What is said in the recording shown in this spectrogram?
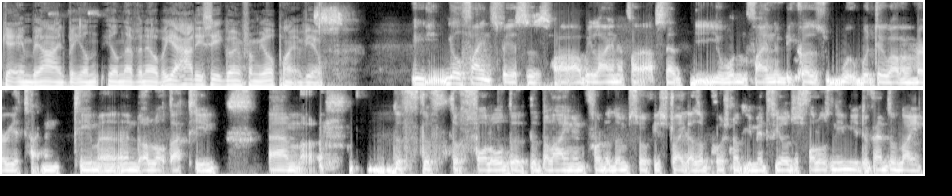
get in behind, but you'll you'll never know. But yeah, how do you see it going from your point of view? You'll find spaces. I'll be lying if I said you wouldn't find them because we, do have a very attacking team, and a lot of that team, um, the, the, the follow the, the, the line in front of them. So if your strikers are pushing up your midfield, just follows, and your defensive line,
